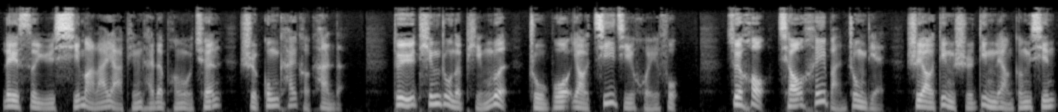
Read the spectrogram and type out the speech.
类似于喜马拉雅平台的朋友圈，是公开可看的。对于听众的评论，主播要积极回复。最后敲黑板重点是要定时定量更新。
